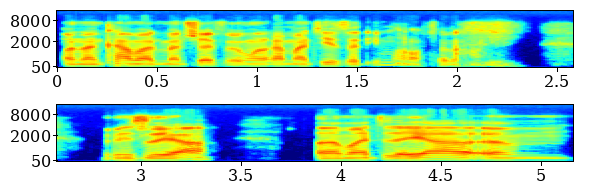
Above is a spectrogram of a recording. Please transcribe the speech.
Und dann kam halt mein Chef irgendwann rein und meinte, ihr seid immer noch da dran. Und ich so, ja. Und dann meinte der, ja, ähm,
